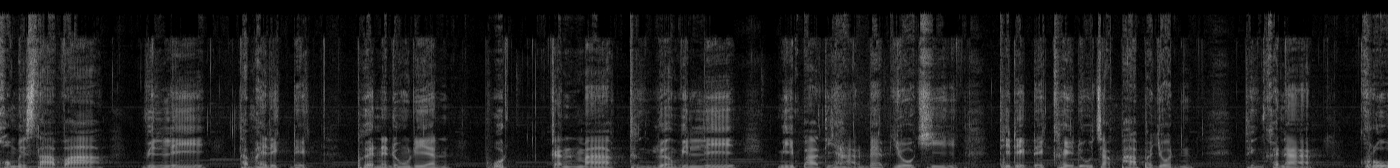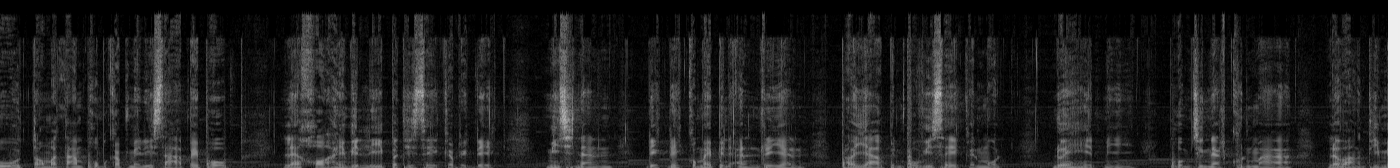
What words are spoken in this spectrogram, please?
คงไม่ทราบว่า วิลลี่ทำให้เด็กๆ เพื่อนในโรงเรียนพูดกันมากถึงเรื่องวิลลี่ มีปาฏิหาริย์แบบโยคีที่เด็กๆเคยดูจากภาพยนตร์ ถึงขนาดครูต้องมาตามผมกับเมลิสาไปพบ และขอให้วิลลี่ปฏิเสธกับเด็กๆ มิฉะนั้นเด็กๆก็ไม่เป็นอันเรียน เพราะอยากเป็นผู้วิเศษกันหมด ด้วยเหตุนี้ผมจึงนัดคุณมาระหว่างที่เม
